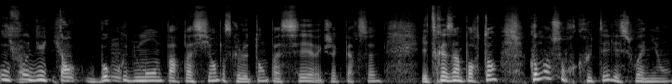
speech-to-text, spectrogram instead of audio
il faut du temps. beaucoup de monde par patient, parce que le temps passé avec chaque personne est très important. Comment sont recrutés les soignants?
